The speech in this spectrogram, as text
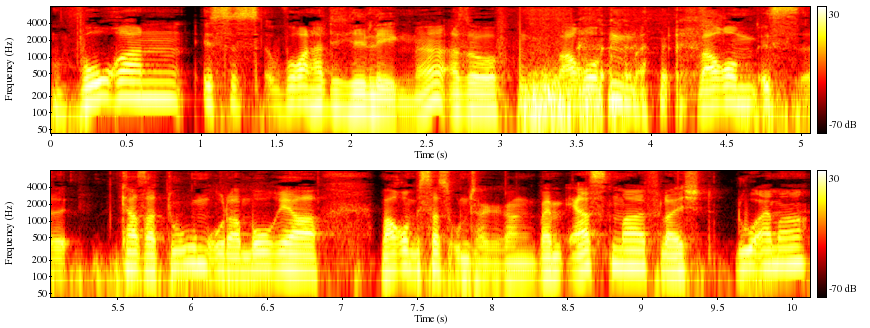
woran ist es, woran hat es gelegen, ne? Also warum, warum ist äh, Kasadum oder Moria, warum ist das untergegangen? Beim ersten Mal vielleicht du einmal,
